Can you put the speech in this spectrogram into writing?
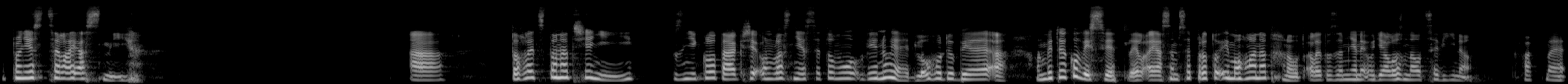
úplně zcela jasný. A tohle to nadšení vzniklo tak, že on vlastně se tomu věnuje dlouhodobě a on mi to jako vysvětlil a já jsem se proto i mohla natchnout, ale to ze mě neudělalo znalce vína. Fakt ne.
